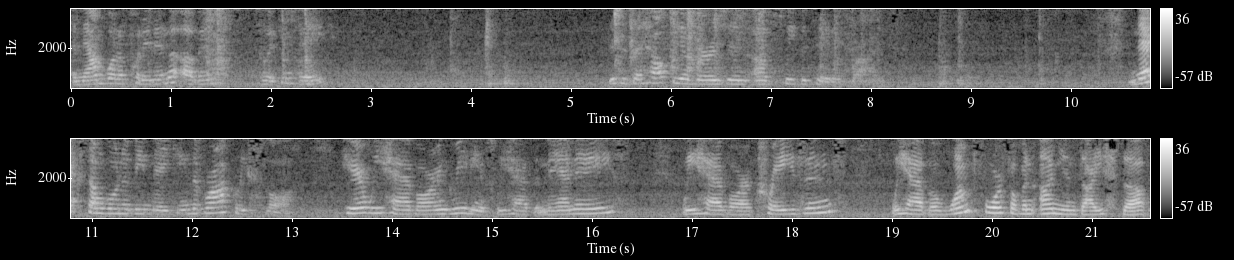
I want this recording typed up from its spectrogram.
And now I'm going to put it in the oven so it can bake. This is a healthier version of sweet potato fries. Next I'm going to be making the broccoli slaw. Here we have our ingredients. We have the mayonnaise, we have our craisins, we have a one-fourth of an onion diced up,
